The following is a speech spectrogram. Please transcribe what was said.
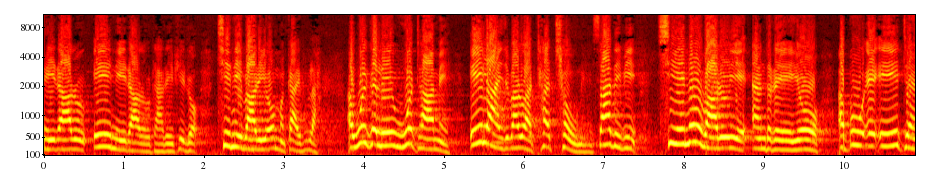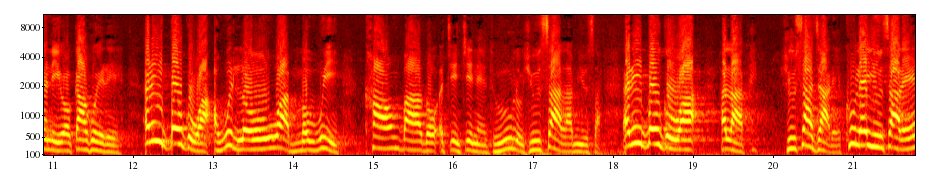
နေတာတို့အေးနေတာတို့ဒါတွေဖြစ်တော့ချင်းနေပါရောမကြိုက်ဘူးလားအဝတ်ကလေးဝတ်ထားမယ်အေးလာရင်ကျမတို့ကထတ်ချုံနေစသည်ဖြင့်ချင်းတို့ဘာတို့ရဲ့အန္တရာယ်ရောအပူအေးအေးဒဏ်တွေရောကာကွယ်တယ်အဲ့ဒီပုံကအဝတ်လုံးဝမဝင့်ခေါင်းပါတော့အကျင့်ကျင့်နေသူလို့ယူဆလားမယူဆအဲ့ဒီပုံကဟလာယူဆကြတယ်ခုလဲယူဆတယ်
